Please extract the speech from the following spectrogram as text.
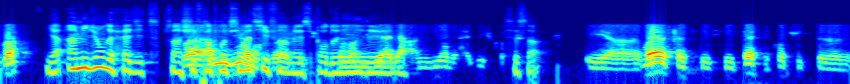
Quoi? Il y a un million de hadiths. C'est un Ouais, chiffre un approximatif, million, hein, mais c'est pour donner une idée. à lire un million de hadiths. Quoi. C'est ça. Et euh, ouais, c'est ça, c'est quand tu te,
